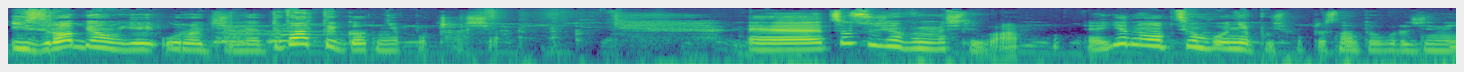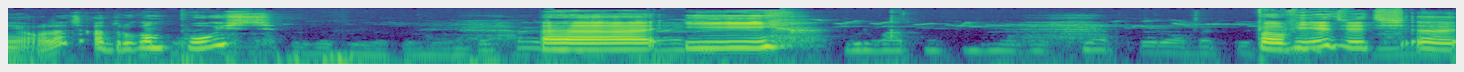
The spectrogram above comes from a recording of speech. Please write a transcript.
I zrobią jej urodziny dwa tygodnie po czasie. E, Co Zuzia wymyśliła? Jedną opcją było nie pójść po prostu na te urodziny i olać, a drugą pójść e, i powiedzieć e,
